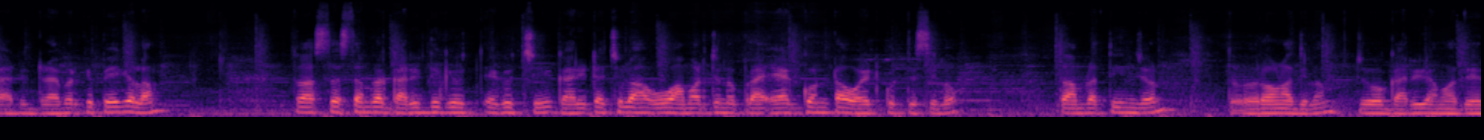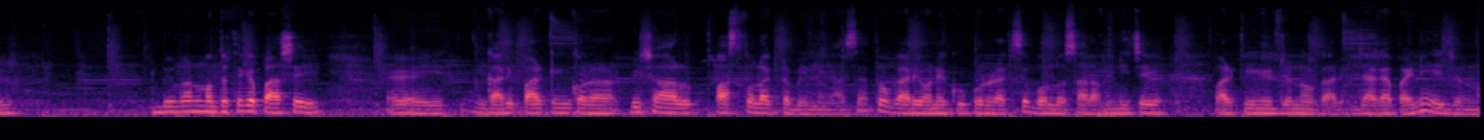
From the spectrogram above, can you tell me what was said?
গাড়ির ড্রাইভারকে পেয়ে গেলাম। তো আস্তে আস্তে আমরা গাড়ির দিকে এগোচ্ছি। গাড়িটা ছিল, ও আমার জন্য প্রায় এক ঘণ্টা ওয়েট করতেছিল। তো আমরা তিনজন, তো রওনা দিলাম। তো গাড়ির আমাদের বিমানবন্দর থেকে পাশেই এই গাড়ি পার্কিং করার বিশাল পাঁচতলা একটা বিল্ডিং আছে, তো গাড়ি অনেক উপরে রাখছে, বলল, স্যার, আমি নিচে পার্কিংয়ের জন্য গাড়ি, জায়গা পাইনি, এই জন্য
